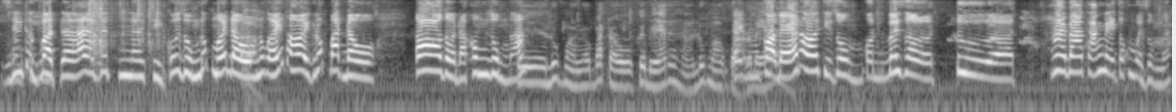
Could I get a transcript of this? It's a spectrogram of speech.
Nhưng thực vật là cái- chỉ có dùng lúc mới đầu lúc ấy thôi lúc bắt đầu to rồi là không dùng nữa. Cái lúc mà nó bắt đầu cái bé đấy hả? Lúc mà quả cái bé quả bé thôi thì dùng. Còn bây giờ từ ờ, hai ba tháng này tôi không phải dùng nữa.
